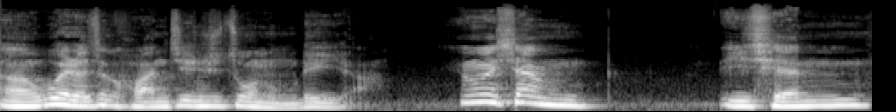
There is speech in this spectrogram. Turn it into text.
呃，为了这个环境去做努力啊，因为像以前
